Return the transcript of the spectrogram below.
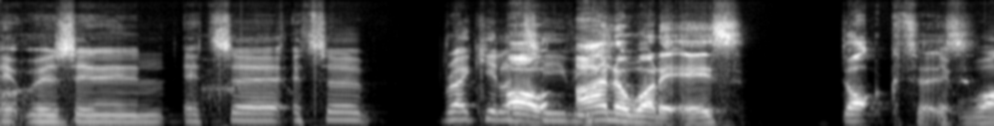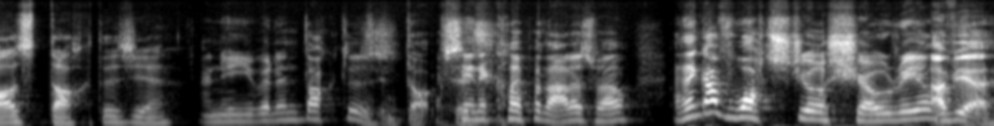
it was in. It's a. It's a regular Oh, TV. I show. know what it is. Doctors. It was Doctors. Yeah. I knew you were in Doctors. In Doctors. I've seen a clip of that as well. I think I've watched your show reel. Have you? I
